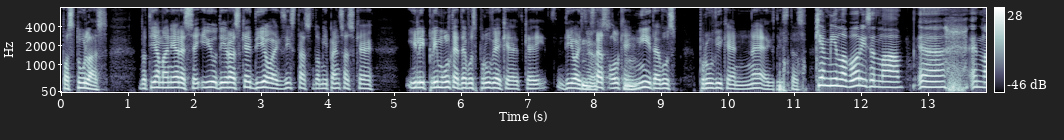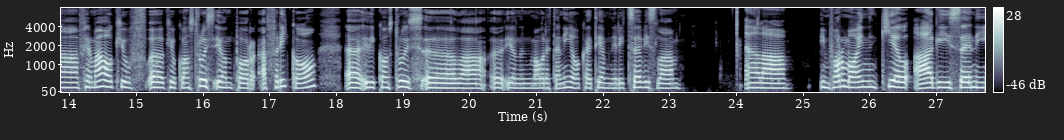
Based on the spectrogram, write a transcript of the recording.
postulas. Do tia maniere, se iu diras che Dio existas, do mi pensas che ili pli multe devus pruvi che che Dio existas yes. ol che mm. ni devus pruvi che ne existas. Che mi laboris en la uh, en la firmao kiu uh, kiu konstruis ion por Afriko, uh, ili konstruis uh, la uh, ion en Mauretanio kaj tiam ni ricevis la uh, la informoin kiel agi se ni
